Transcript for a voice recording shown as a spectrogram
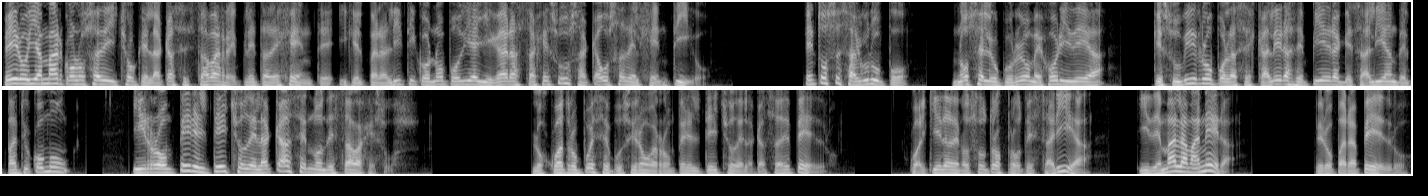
Pero ya Marco nos ha dicho que la casa estaba repleta de gente y que el paralítico no podía llegar hasta Jesús a causa del gentío. Entonces al grupo no se le ocurrió mejor idea que subirlo por las escaleras de piedra que salían del patio común y romper el techo de la casa en donde estaba Jesús. Los cuatro pues se pusieron a romper el techo de la casa de Pedro. Cualquiera de nosotros protestaría, y de mala manera, pero para Pedro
